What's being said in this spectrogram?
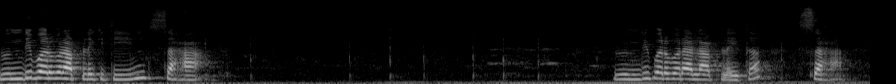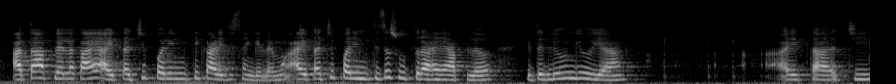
रुंदी बरोबर आपले किती? सहा. रुंदी बरोबर आला आपल्या इथं सहा. आता आपल्याला काय? आयताची परिमिती काढायची सांगितलं आहे मग आयताची परिमितीचं सूत्र आहे आपलं. इथे लिहून घेऊया. आयताची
